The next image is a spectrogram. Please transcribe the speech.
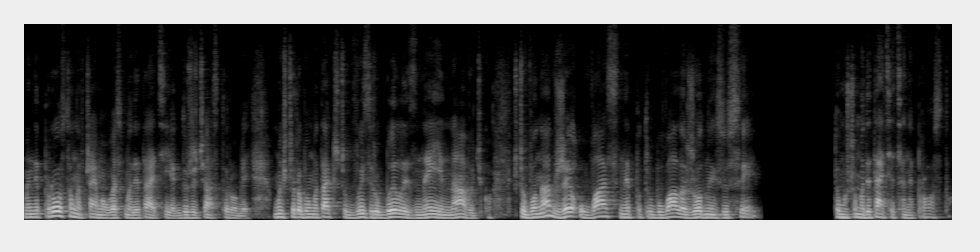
Ми не просто навчаємо вас медитації, як дуже часто роблять. Ми ще робимо так, щоб ви зробили з неї навичку, щоб вона вже у вас не потребувала жодних зусиль. Тому що медитація це не просто.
